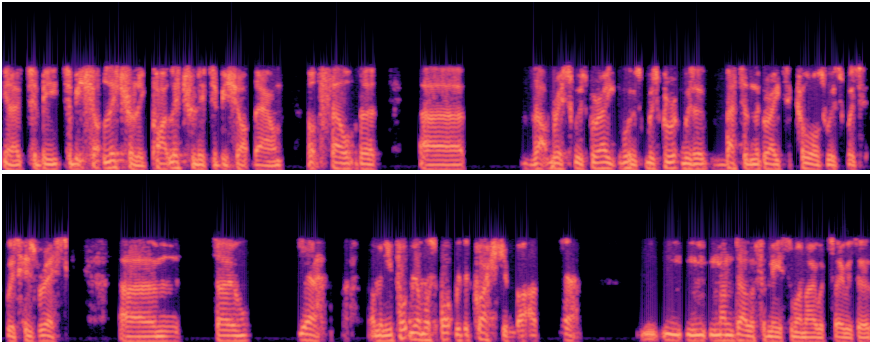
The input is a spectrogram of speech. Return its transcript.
you know, to be to be shot literally, quite literally, to be shot down, but felt that uh, that risk was great, was was was a better than the greater cause was was was his risk. Um, so, yeah, I mean, you put me on the spot with the question, but I, yeah. Mandela for me is someone I would say was a,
